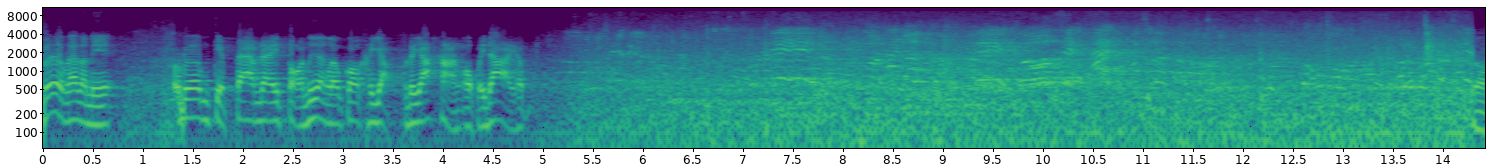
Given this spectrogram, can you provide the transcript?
เริ่มแล้วตอนนี้ เริ่มเก็บแต้มได้ต่อเนื่อง แล้วก็ขยับระยะห่างออกไปได้ครับก็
